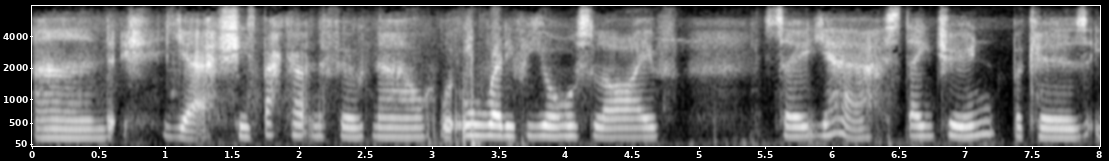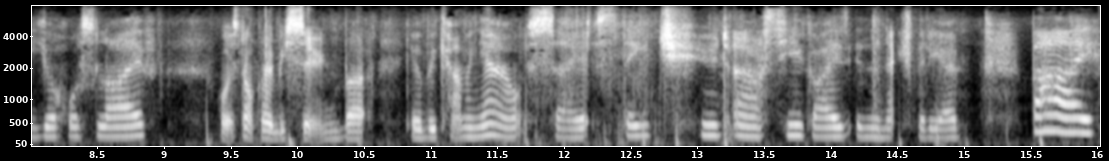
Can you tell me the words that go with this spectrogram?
And yeah, she's back out in the field now. We're all ready for Your Horse Live. So yeah, stay tuned because Your Horse Live, well, it's not going to be soon, but it'll be coming out. So stay tuned and I'll see you guys in the next video. Bye!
